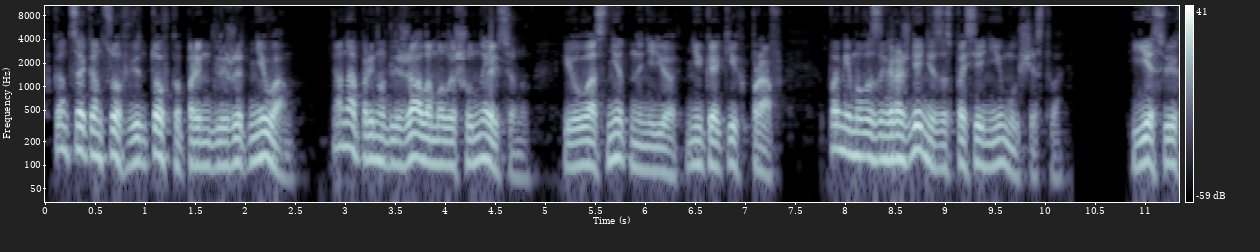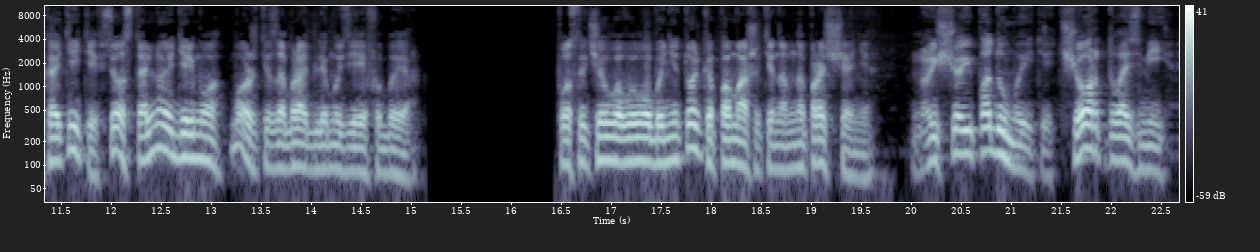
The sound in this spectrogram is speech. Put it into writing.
В конце концов, винтовка принадлежит не вам. Она принадлежала малышу Нельсону, и у вас нет на нее никаких прав, помимо вознаграждения за спасение имущества. Если хотите, все остальное дерьмо можете забрать для музея ФБР. После чего вы оба не только помашете нам на прощание, но еще и подумаете, черт возьми,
